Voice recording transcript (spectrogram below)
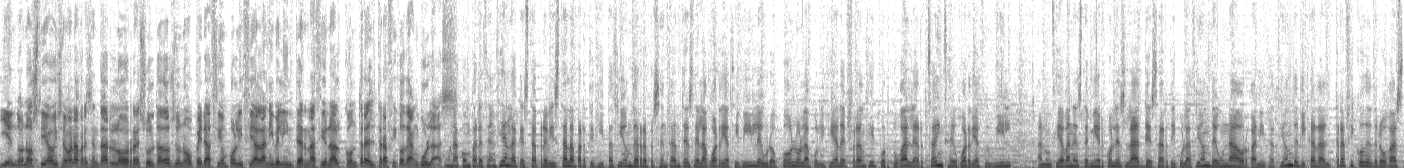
Y en Donostia hoy se van a presentar los resultados de una operación policial a nivel internacional contra el tráfico de angulas. Una comparecencia en la que está prevista la participación de representantes de la Guardia Civil, Europol o la Policía de Francia y Portugal. Ertzaintza y Guardia Civil anunciaban este miércoles la desarticulación de una organización dedicada al tráfico de drogas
